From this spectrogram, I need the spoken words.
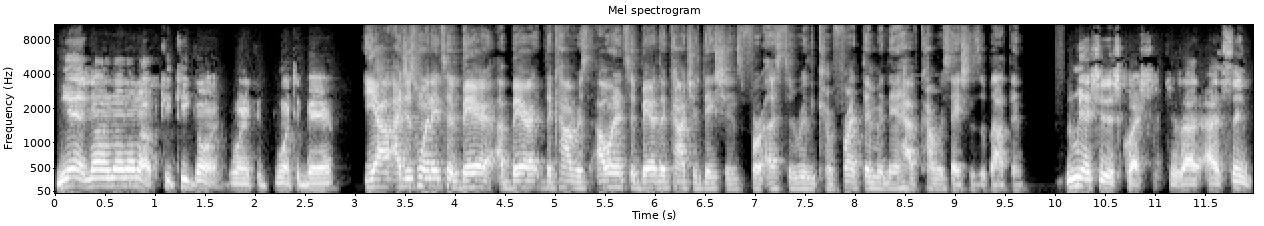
Yeah, no, no, no, no. Keep keep going. You want to want to bear yeah, I just wanted to bear I bear the converse. I wanted to bear the contradictions for us to really confront them and then have conversations about them. Let me ask you this question because I, I think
